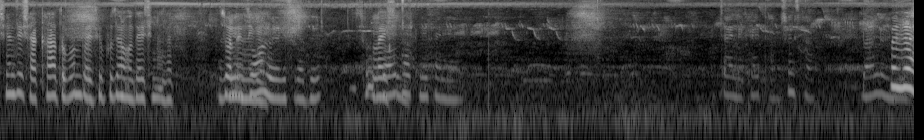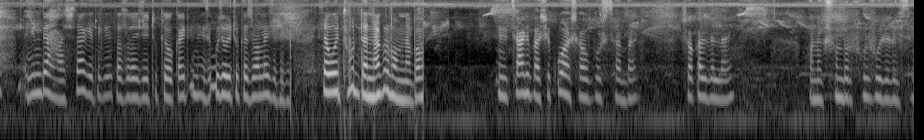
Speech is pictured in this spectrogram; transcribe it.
সেনজি শাক খাওয়া তো বন্ধ হয়েছে পূজার মধ্যে আইসি না ঘাট। জলের জল হয়ে চলাইছি জল তাইলে। চাইলে খাইতাম শুনছি ভালো ওই যে হিন্দে থেকে তাছাড়া এই যে কাইটে নিয়েছে ওই যে ওই টুকে জলাইছে থেকে ওই থুরটা না করবাম না বাবা? চারিপাশে কুয়াশাও পড়ছে আবার। সকালবেলায় অনেক সুন্দর ফুল ফুটে রয়েছে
